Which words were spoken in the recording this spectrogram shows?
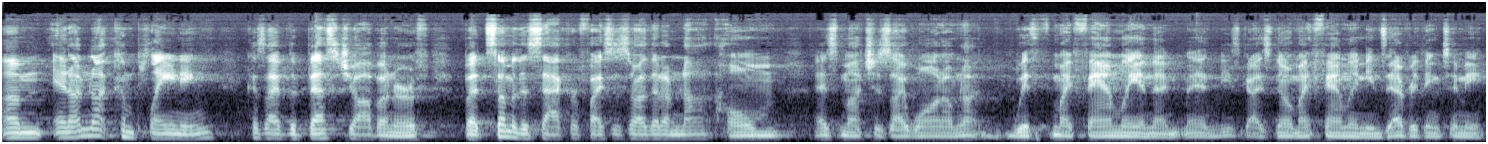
Um, and I'm not complaining because I have the best job on earth, but some of the sacrifices are that I'm not home as much as I want. I'm not with my family, and then and these guys know my family means everything to me.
